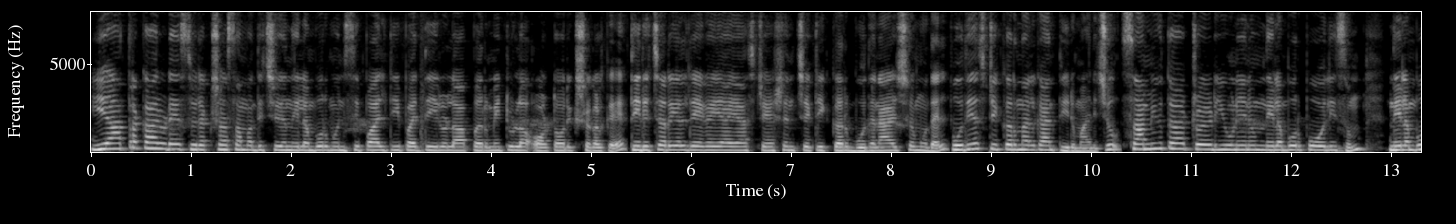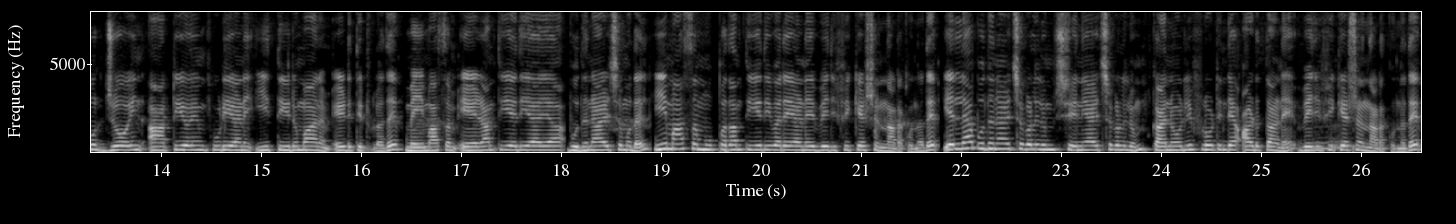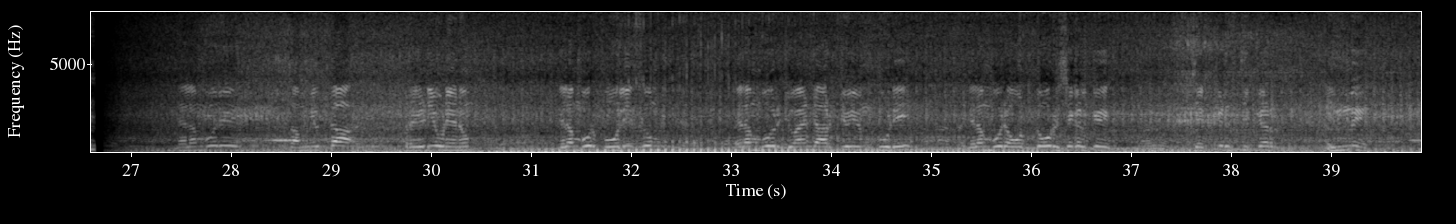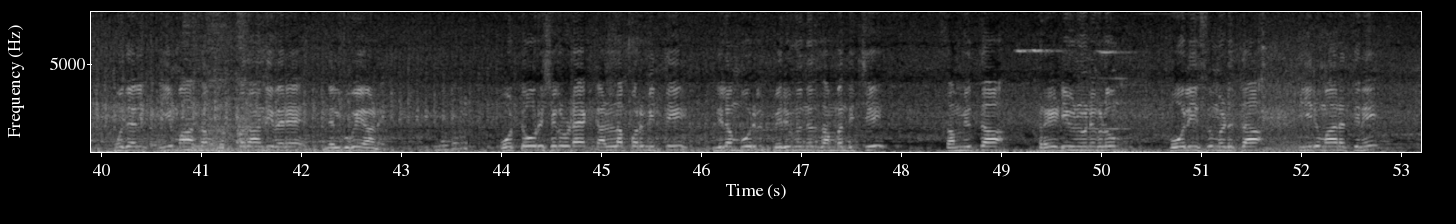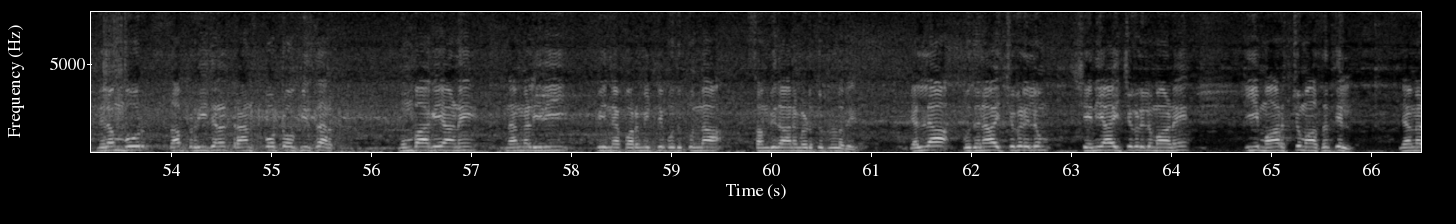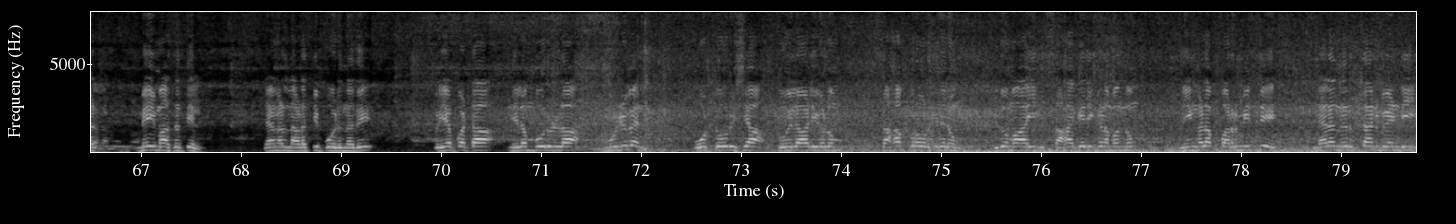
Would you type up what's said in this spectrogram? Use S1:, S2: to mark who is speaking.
S1: യാത്രക്കാരുടെ സുരക്ഷ സംബന്ധിച്ച് നിലമ്പൂർ മുനിസിപ്പാലിറ്റി പരിധിയിലുള്ള പെർമിറ്റുള്ള ഓട്ടോറിക്ഷകൾക്ക് തിരിച്ചറിയൽ രേഖയായ സ്റ്റേഷൻ സ്റ്റിക്കർ ബുധനാഴ്ച മുതൽ പുതിയ സ്റ്റിക്കർ നൽകാൻ തീരുമാനിച്ചു. സംയുക്ത ട്രേഡ് യൂണിയനും നിലമ്പൂർ പോലീസും നിലമ്പൂർ ജോയിന്റ് ആർ കൂടിയാണ് ഈ തീരുമാനം എടുത്തിട്ടുള്ളത്. മെയ് മാസം ഏഴാം തീയതിയായ ബുധനാഴ്ച മുതൽ ഈ മാസം മുപ്പതാം തീയതി വരെയാണ് വെരിഫിക്കേഷൻ നടക്കുന്നത്. എല്ലാ ബുധനാഴ്ചകളിലും ശനിയാഴ്ചകളിലും കനോലി ഫ്ലോട്ടിന്റെ അടുത്താണ് വെരിഫിക്കേഷൻ നടക്കുന്നത്.
S2: നിലമ്പൂർ സംയുക്ത ട്രേഡ് യൂണിയനും നിലമ്പൂർ പോലീസും നിലമ്പൂർ ജോയിന്റ് ആർ ടി ഒയും കൂടി നിലമ്പൂർ ഓട്ടോറിക്ഷകൾക്ക് ചെക്ക്ഡ് സ്റ്റിക്കർ ഇന്ന് മുതൽ ഈ മാസം മുപ്പതാം തീയതി വരെ നൽകുകയാണ്. ഓട്ടോറിക്ഷകളുടെ കള്ള പെർമിറ്റ് നിലമ്പൂരിൽ പെരുകുന്നത് സംബന്ധിച്ച് സംയുക്ത ട്രേഡ് യൂണിയനുകളും പോലീസും എടുത്ത തീരുമാനത്തിന് Nilambur sub regional transport officer മുമ്പാകെയാണ് ഞങ്ങൾ ഇനി പിന്നെ പെർമിറ്റ് പുതുക്കുന്ന സംവിധാനം എടുത്തിട്ടുള്ളത് എല്ലാ ബുധനാഴ്ചകളിലും ശനിയാഴ്ചകളിലുമാണ് ഈ മാർച്ച് മാസത്തിൽ ഞങ്ങൾ മെയ് മാസത്തിൽ ഞങ്ങൾ നടത്തിപ്പോരുന്നത്. പ്രിയപ്പെട്ട നിലമ്പൂരുള്ള മുഴുവൻ ഓട്ടോറിക്ഷ തൊഴിലാളികളും സഹപ്രവർത്തകരും ഇതുമായി സഹകരിക്കണമെന്നും നിങ്ങളെ പെർമിറ്റ് നിലനിർത്താൻ വേണ്ടി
